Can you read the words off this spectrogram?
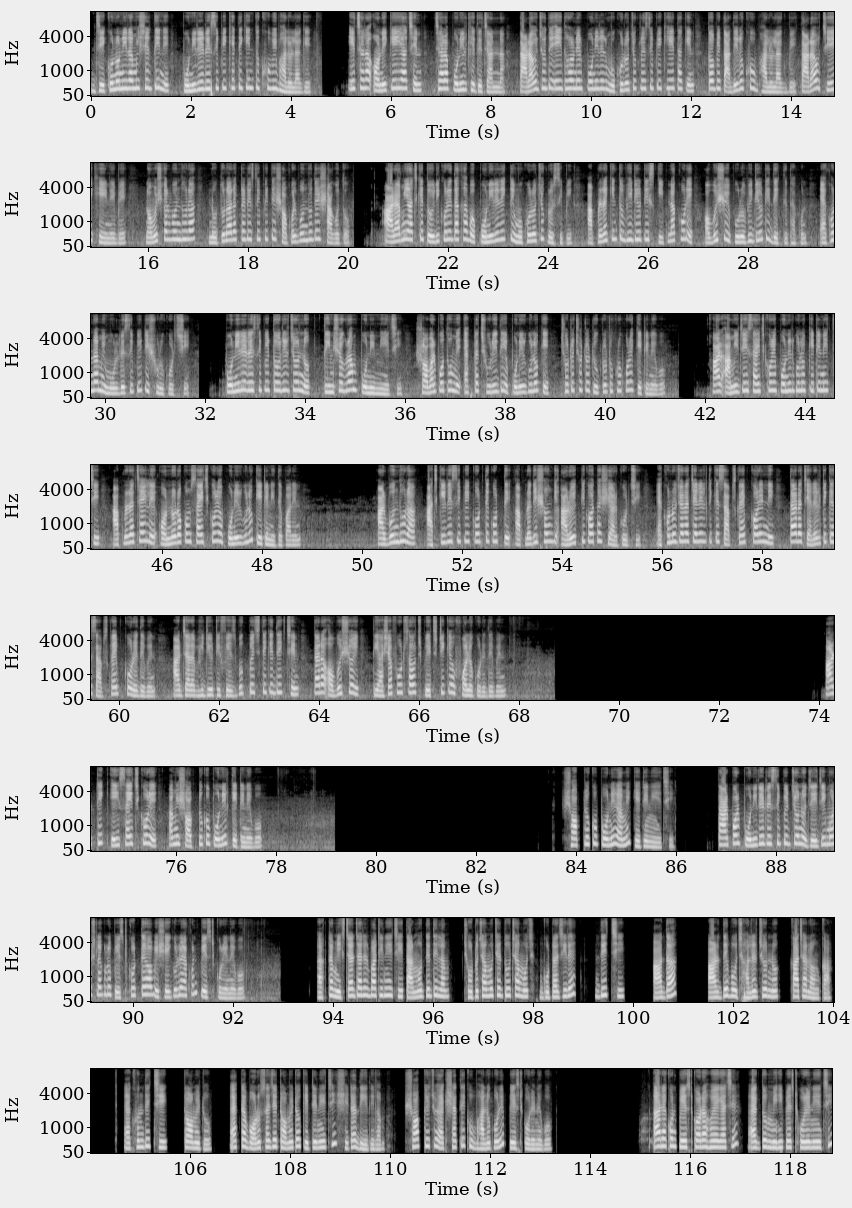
যে কোনো নিরামিষের দিনে পনিরের রেসিপি খেতে কিন্তু খুবই ভালো লাগে। এছাড়া অনেকেই আছেন যারা পনির খেতে চান না। তারাও যদি এই ধরনের পনিরের মুখরোচক রেসিপি খেয়ে থাকেন, তবে তাদেরও খুব ভালো লাগবে। তারাও চেয়ে খেয়ে নেবে। নমস্কার বন্ধুরা, নতুন আর একটা রেসিপিতে সকল বন্ধুদের স্বাগত। আর আমি আজকে তৈরি করে দেখাবো পনিরের একটি মুখরোচক রেসিপি আপনারা কিন্তু ভিডিওটি স্কিপ না করে অবশ্যই পুরো ভিডিওটি দেখতে থাকুন। এখন আমি মূল রেসিপিটি শুরু করছি। পনিরের রেসিপি তৈরির জন্য তিনশো গ্রাম পনির নিয়েছি। সবার প্রথমে একটা ছুরি দিয়ে পনিরগুলোকে ছোট ছোট টুকরো টুকরো করে কেটে নেব। আর আমি যেই সাইজ করে পনিরগুলো কেটে নিচ্ছি, আপনারা চাইলে অন্য রকম সাইজ করেও পনিরগুলো কেটে নিতে পারেন। আর বন্ধুরা, আজকের রেসিপি করতে করতে আপনাদের সঙ্গে আরও একটি কথা শেয়ার করছি। এখনও যারা চ্যানেলটিকে সাবস্ক্রাইব করেননি, তারা চ্যানেলটিকে সাবস্ক্রাইব করে দেবেন। আর যারা ভিডিওটি ফেসবুক পেজ থেকে দেখছেন, তারা অবশ্যই তিয়াশা ফুডস হাউস পেজটিকেও ফলো করে দেবেন। আর ঠিক এই সাইজ করে আমি সবটুকু পনির কেটে নেব। সবটুকু পনির আমি কেটে নিয়েছি। তারপর পনিরের রেসিপির জন্য যেই যেই মশলাগুলো পেস্ট করতে হবে সেইগুলো এখন পেস্ট করে নেব। একটা মিক্সচার জারের বাটি নিয়েছি, তার মধ্যে দিলাম ছোট চামচের দু চামচ গোটা জিরে, দিচ্ছি আদা আর দেব ঝালের জন্য কাঁচা লঙ্কা। এখন দিচ্ছি টমেটো। একটা বড় সাইজের টমেটো কেটে নিয়েছি, সেটা দিয়ে দিলাম। সব কিছু একসাথে খুব ভালো করে পেস্ট করে নেব। আর এখন পেস্ট করা হয়ে গেছে, একদম মিহি পেস্ট করে নিয়েছি।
